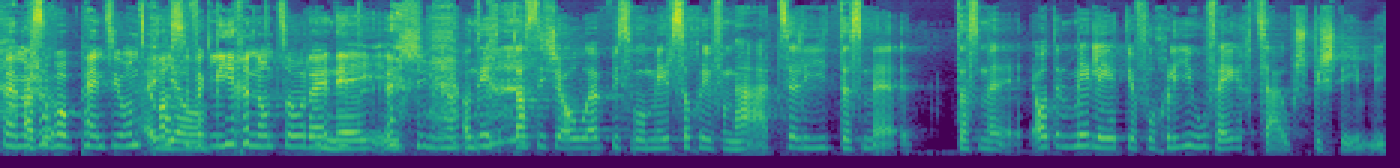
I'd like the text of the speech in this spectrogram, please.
Wenn wir also, schon von Pensionskassen ja. vergleichen und so reden. Nein, ist, und ich, das ist auch etwas, was mir so ein bisschen auf dem Herzen liegt, dass man dass man, oder wir lernen ja von klein auf eigentlich die Selbstbestimmung.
